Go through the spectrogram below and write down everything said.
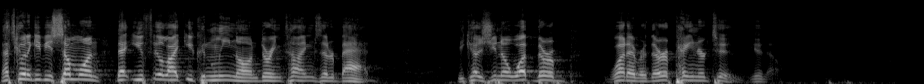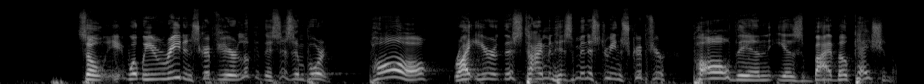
That's going to give you someone that you feel like you can lean on during times that are bad. Because you know what? They're whatever, they're a painter too, you know. So, what we read in Scripture here, look at this, this is important. Paul, right here at this time in his ministry in Scripture, Paul then is bivocational.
